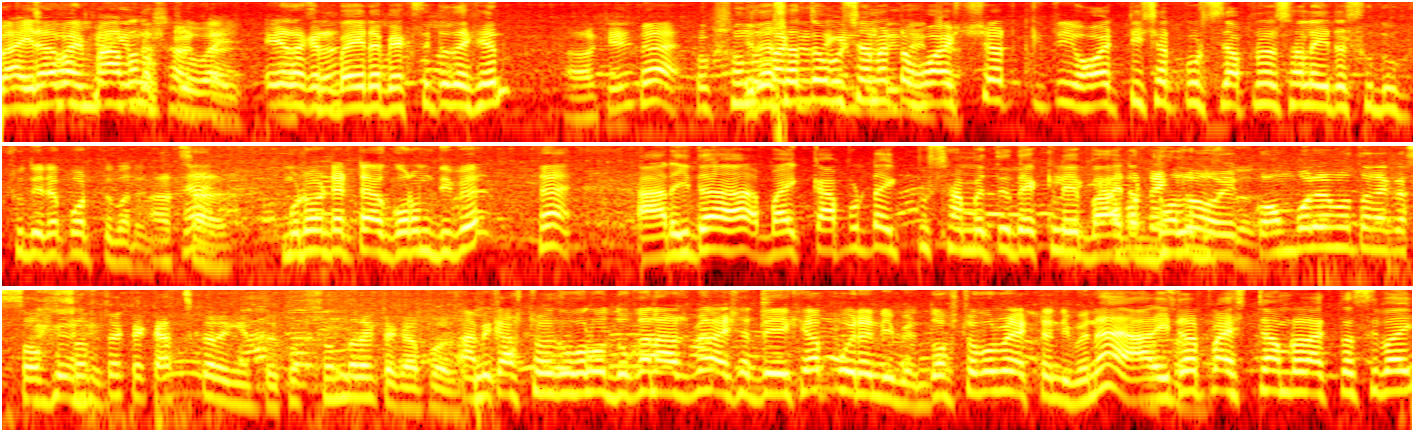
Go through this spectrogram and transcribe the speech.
ভাই এটা ভাই মাথা নষ্ট ভাই। এই দেখেন এটা ব্যাক সাইডে দেখেন। ওকে হ্যাঁ? খুব সুন্দর এটার সাথে অবশ্যই আমি একটা white shirt white T shirt পরছি আপনার সালে এটা শুধু শুধু এটা পড়তে পারেন। আচ্ছা। হ্যাঁ? মোটামুটি একটা গরম দিবে। হ্যাঁ? আর এটা ভাই কাপড়টা একটু সামনেতে দেখলে বা এটা ভালো কম্বলের মতন একটা সফট সফট একটা কাজ করে কিন্তু খুব সুন্দর একটা কাপড়। আমি কাস্টমারকে বলব দোকানে আসবেন এসে দেখে পরে নেবেন। দশটা বলবেন একটা নেবেন। হ্যাঁ আর আচ্ছা। এটার প্রাইসটা আমরা রাখতেছি ভাই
